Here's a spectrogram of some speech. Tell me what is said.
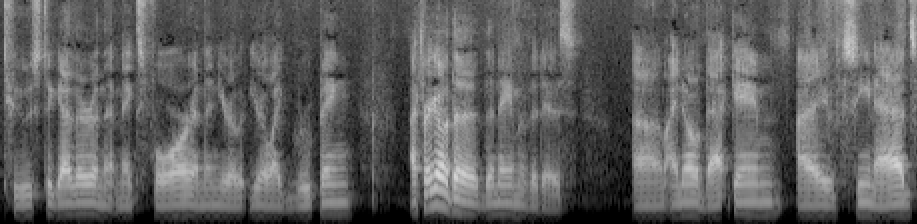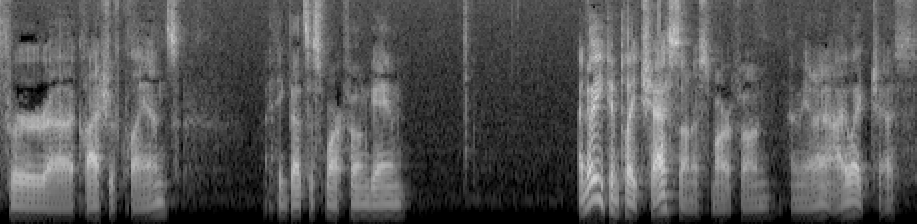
twos together and that makes four, and then you're you're like grouping. I forget what the the name of it is. Um, I know of that game. I've seen ads for uh, Clash of Clans. I think that's a smartphone game. I know you can play chess on a smartphone. I mean, I, I like chess.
